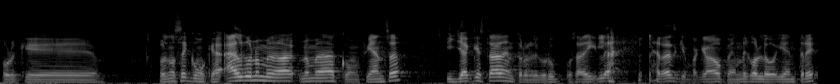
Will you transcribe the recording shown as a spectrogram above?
porque, pues no sé, como que algo no me da, no me da confianza, y ya que estaba dentro del grupo, o sea, la, la verdad es que para qué me hago pendejo, luego ya entré,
